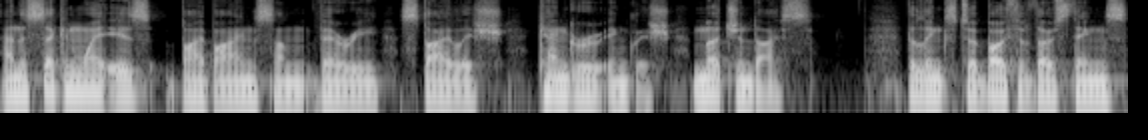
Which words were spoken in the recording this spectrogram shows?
and the second way is by buying some very stylish Kangaroo English merchandise. The links to both of those things,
